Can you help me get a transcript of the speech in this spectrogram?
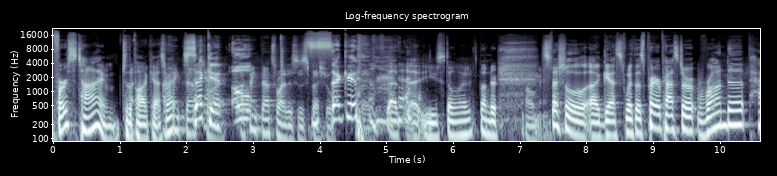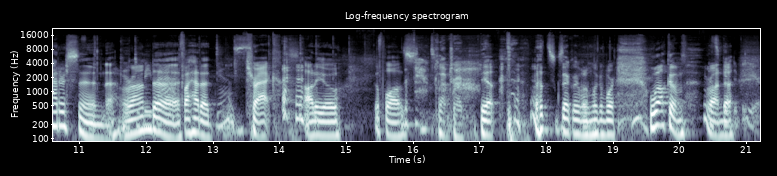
first time to the podcast, I right? think that's Second. why- Oh, I think that's why this is special. Second, that, that you stole my thunder. Oh, man. Special uh, guest with us, prayer pastor Rhonda Patterson. Rhonda, if I had a Yes. track, audio applause. Clap track. Yep, that's exactly what I'm looking for. Welcome, Rhonda. Good to be here.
